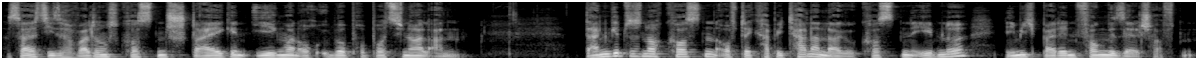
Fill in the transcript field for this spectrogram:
Das heißt, diese Verwaltungskosten steigen irgendwann auch überproportional an. Dann gibt es noch Kosten auf der Kapitalanlagekostenebene, nämlich bei den Fondsgesellschaften.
